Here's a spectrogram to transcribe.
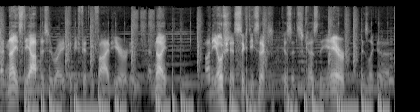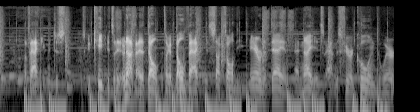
at night it's the opposite, right? It could be 55 here, and at night on the ocean it's 66 because it's because the air is like a, a vacuum. It just it's gonna keep it's a, not a dome. It's like a dome vacuum. It sucks all the air in the day, and at night it's atmospheric cooling to where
